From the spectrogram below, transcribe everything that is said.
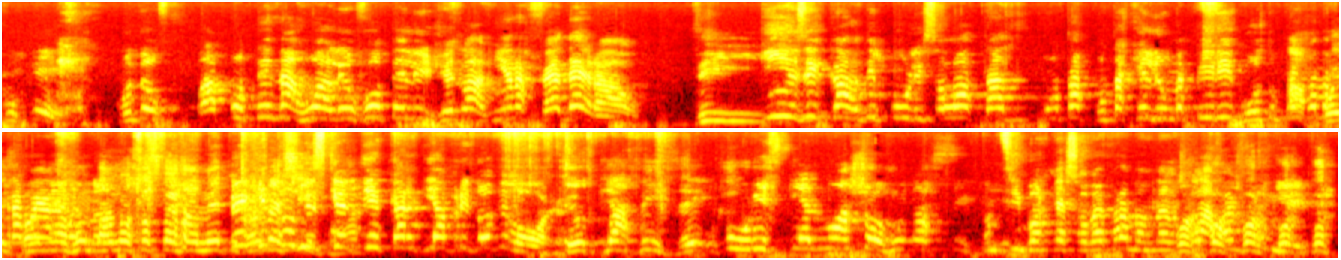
Por quê? Quando eu apontei na rua ali, eu voltei ligeiro, lá vinha na federal. Vi. 15 carros de polícia lotados de ponta a ponta. Aquele homem é perigoso, não pode mais Pois vamos trabalhar juntar não. nossas ferramentas. Bem que vamos tu disse que ele tinha cara de abridor de loja. Eu te avisei, por isso que ele não achou ruim nosso serviço. Vamos embora que é só vai pra nós, né? Bora, bora, bora, bora.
